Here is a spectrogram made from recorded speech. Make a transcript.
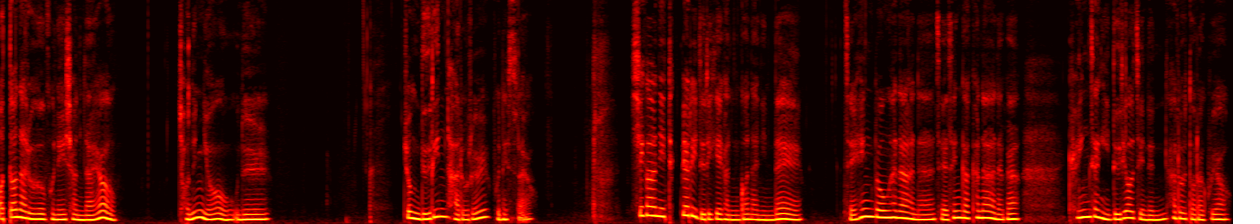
어떤 하루 보내셨나요? 저는요, 오늘 좀 느린 하루를 보냈어요. 시간이 특별히 느리게 간 건 아닌데, 제 행동 하나하나, 제 생각 하나하나가 굉장히 느려지는 하루더라고요.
